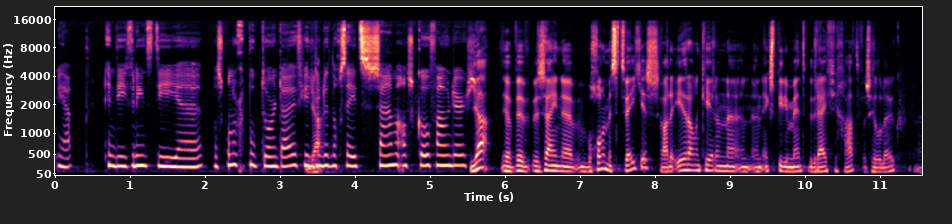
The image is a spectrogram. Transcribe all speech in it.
Ja, en die vriend die uh, was ondergepoept door een duif. Jullie doen het nog steeds samen als co-founders? Ja, we, we zijn uh, we begonnen met z'n tweetjes. We hadden eerder al een keer een, een, een experimentbedrijfje gehad. Dat was heel leuk. Uh,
